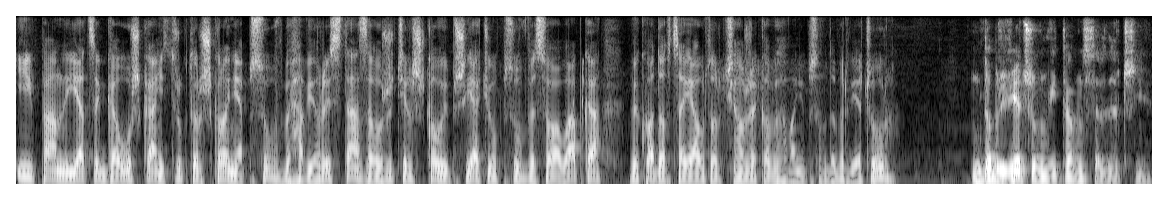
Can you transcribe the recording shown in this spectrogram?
I pan Jacek Gałuszka, instruktor szkolenia psów, behawiorysta, założyciel Szkoły Przyjaciół Psów Wesoła Łapka, wykładowca i autor książek o wychowaniu psów. Dobry wieczór. Dobry wieczór, witam serdecznie.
